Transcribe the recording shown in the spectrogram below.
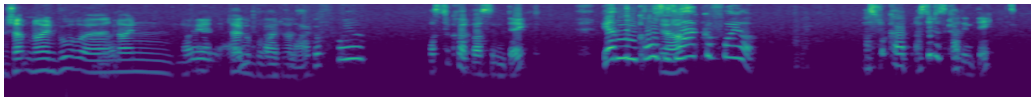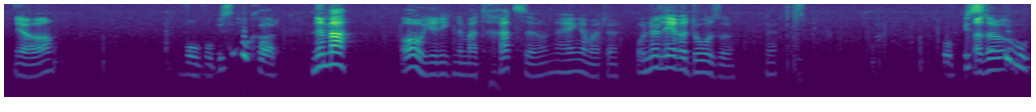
Ich habe einen neuen Buch, äh, Nein. neuen. Neuen Tagebuch. Lagerfeuer? Hast du gerade was entdeckt? Wir haben ein großes Ja. Lagerfeuer. Hast du gerade, hast du das gerade entdeckt? Ja. Wo, wo bist du gerade? Nimmer. Oh, hier liegt eine Matratze und eine Hängematte. Und eine leere Dose. Wo bist Also- du?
